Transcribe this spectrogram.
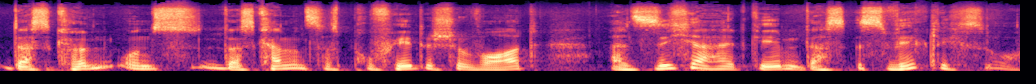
das, können uns, das kann uns das prophetische Wort als Sicherheit geben, das ist wirklich so.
